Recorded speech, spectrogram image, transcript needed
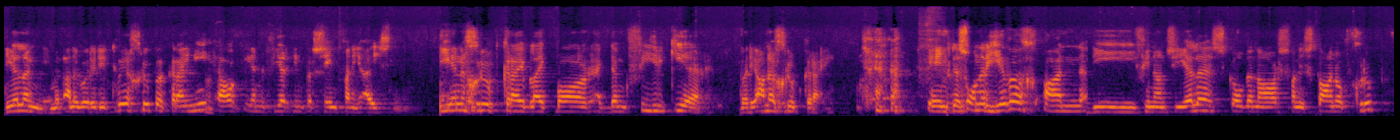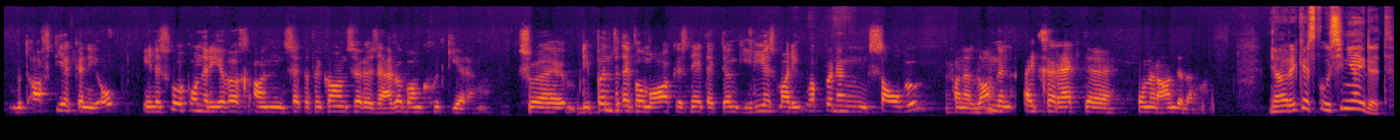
deling nie. Met ander woorde, die twee groepe kry nie elkeen 14% van die eis nie. Die een groep kry blykbaar, ek dink 4 keer wat die ander groep kry. en dis onderhewig aan die finansiële skuldenaars van die Steinhoff groep moet afteken hierop en is ook onderhewig aan Suid-Afrikaanse Reserwebank goedkeuring. So die punt wat ek wil maak is net ek dink hierdie is maar die opening salvo van 'n lang en uitgerekte onderhandeling. Ja, Rikus, hoe sien jy dit?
